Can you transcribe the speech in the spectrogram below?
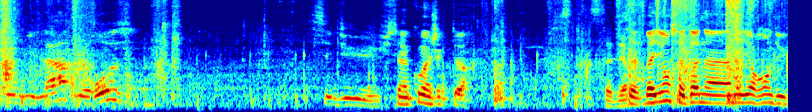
Celui-là, le rose, c'est du, c'est un co-injecteur. C'est-à-dire Ce baillon, ça donne un meilleur rendu.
